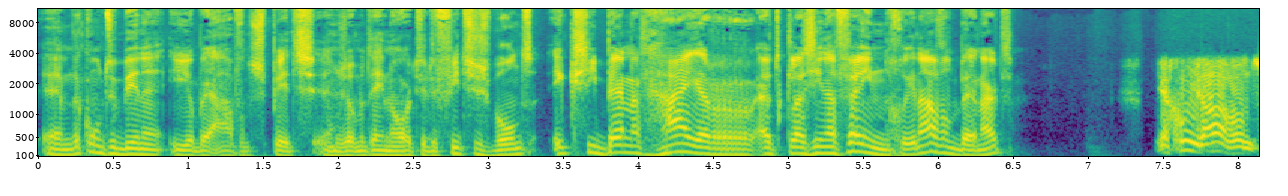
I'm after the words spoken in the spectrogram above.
Uh, dan komt u binnen hier bij Avondspits. En zometeen hoort u de Fietsersbond. Ik zie Bernard Haier uit Klazinaveen. Goedenavond, Bernard. Ja, goedenavond,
